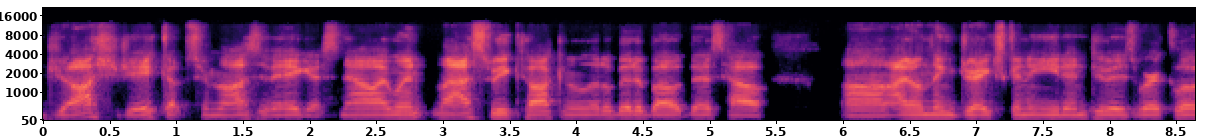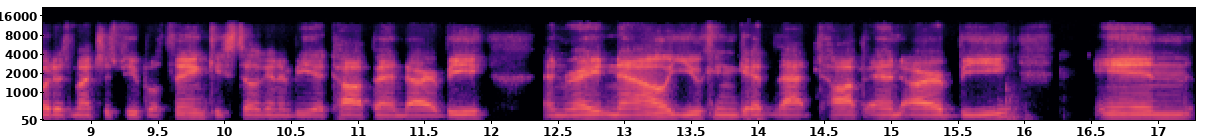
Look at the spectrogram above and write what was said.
Josh Jacobs from Las Vegas. Now, I went last week talking a little bit about this, how uh, I don't think Drake's going to eat into his workload as much as people think. He's still going to be a top end RB. And right now, you can get that top end RB in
